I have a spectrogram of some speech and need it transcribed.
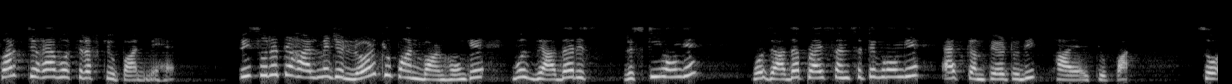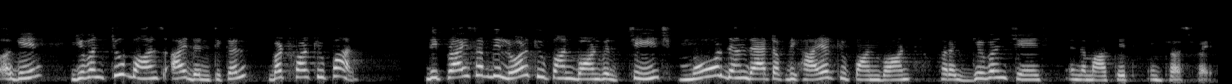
فرق جو ہے وہ صرف کیوپان میں ہے۔ تو اس صورت حال میں جو لوور کیوپان بانڈ ہوں گے، وہ زیادہ رسکی ہوں گے، وہ زیادہ پرائز سینسٹیو ہوں گے as compare to the higher coupon. So again given two bond identical but for coupon the price of the lower coupon bond will change more than that of the higher coupon bond for a given change in the market interest rate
